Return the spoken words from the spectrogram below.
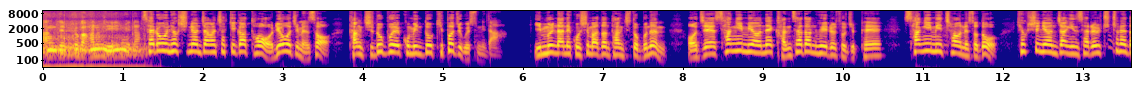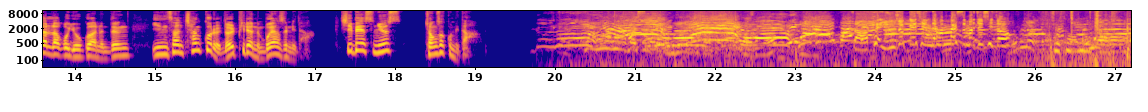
당 대표가 하는 일입니다. 새로운 혁신위원장을 찾기가 더 어려워지면서 당 지도부의 고민도 깊어지고 있습니다. 인물난에 고심하던 당 지도부는 어제 상임위원회 간사단 회의를 소집해 상임위 차원에서도 혁신위원장 인사를 추천해달라고 요구하는 등 인선 창구를 넓히려는 모양새입니다. CBS 뉴스 정석구입니다. 자, 앞에 유족 계신데 한 말씀 해주시죠. 죄송합니다.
